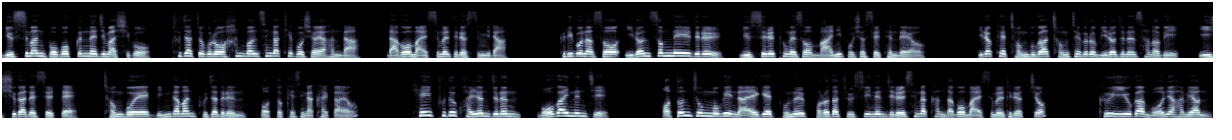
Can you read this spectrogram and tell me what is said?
뉴스만 보고 끝내지 마시고 투자 쪽으로 한번 생각해 보셔야 한다. 라고 말씀을 드렸습니다. 그리고 나서 이런 썸네일들을 뉴스를 통해서 많이 보셨을 텐데요. 이렇게 정부가 정책으로 밀어주는 산업이 이슈가 됐을 때 정보에 민감한 부자들은 어떻게 생각할까요? K푸드 관련주는 뭐가 있는지, 어떤 종목이 나에게 돈을 벌어다 줄 수 있는지를 생각한다고 말씀을 드렸죠? 그 이유가 뭐냐 하면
